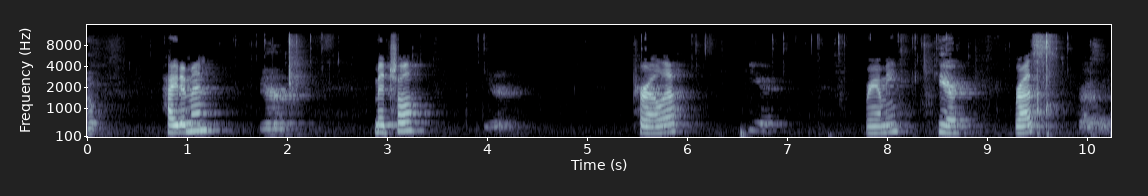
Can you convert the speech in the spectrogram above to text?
Oh. Heidemann? Here. Mitchell? Here. Perrella? Here. Ramey? Here. Rust? Sal-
